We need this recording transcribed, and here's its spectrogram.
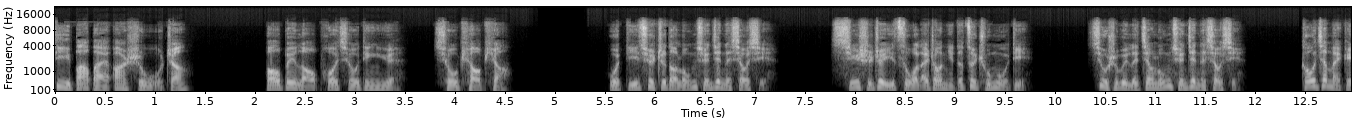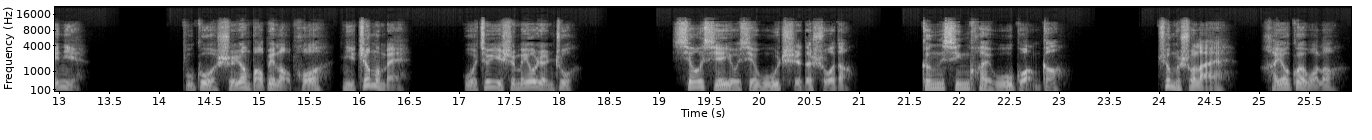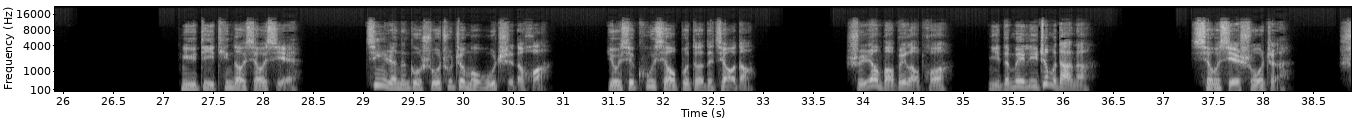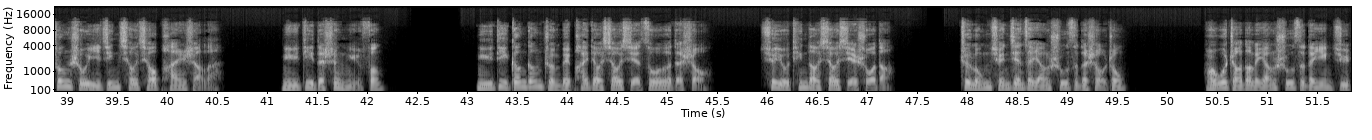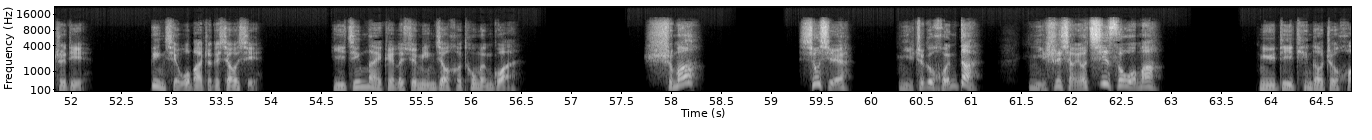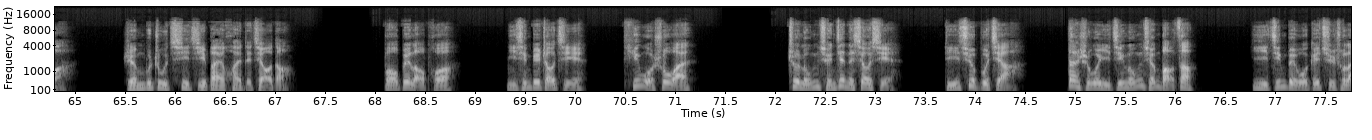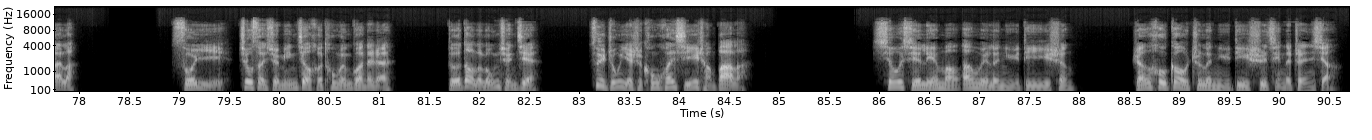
第八百二十五章，宝贝老婆求订阅求票票。我的确知道龙泉剑的消息。其实这一次我来找你的最初目的，就是为了将龙泉剑的消息高价卖给你。不过谁让宝贝老婆你这么美，我就一时没有忍住。萧邪有些无耻的说道：“更新快无广告。”这么说来，还要怪我喽。女帝听到萧邪竟然能够说出这么无耻的话，有些哭笑不得的叫道：“谁让宝贝老婆你的魅力这么大呢？”萧邪说着，双手已经悄悄攀上了女帝的圣女峰。女帝刚刚准备拍掉萧邪作恶的手，却又听到萧邪说道：“这龙泉剑在杨叔子的手中，而我找到了杨叔子的隐居之地，并且我把这个消息已经卖给了玄冥教和通文馆。”什么？萧邪，你这个混蛋，你是想要气死我吗？女帝听到这话。忍不住气急败坏的叫道：“宝贝老婆，你先别着急，听我说完。这龙泉剑的消息的确不假，但是我已经龙泉宝藏已经被我给取出来了，所以就算玄冥教和通文馆的人得到了龙泉剑，最终也是空欢喜一场罢了。”萧邪连忙安慰了女帝一声，然后告知了女帝事情的真相：“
